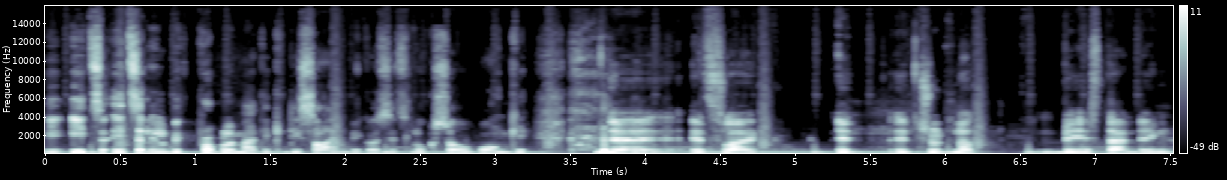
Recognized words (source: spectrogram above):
It's it's a little bit problematic design because it looks so wonky. yeah, it's like it it should not be standing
